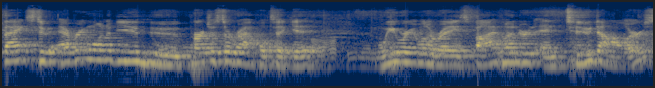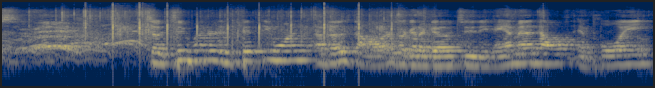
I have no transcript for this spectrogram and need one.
Thanks to every one of you who purchased a raffle ticket, we were able to raise $502. So 251 of those dollars are going to go to the AnMed Health Employee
